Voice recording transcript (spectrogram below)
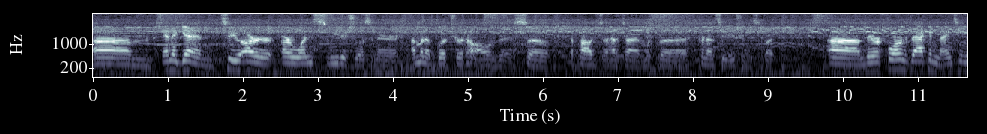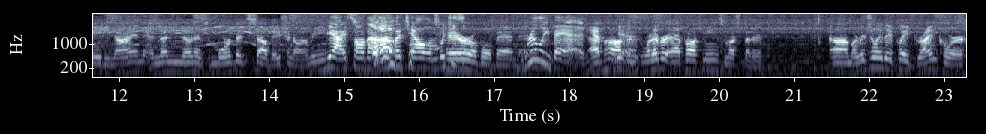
Um, and again, to our, our one Swedish listener, I'm gonna butcher all of this, so apologies ahead of time with the pronunciations. But um, they were formed back in 1989, and then known as Morbid Salvation Army. Yeah, I saw that on Metallum, which terrible band name. really bad. Abhoth, Yeah. is- whatever Abhoth means, much better. Um, originally, they played grindcore,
